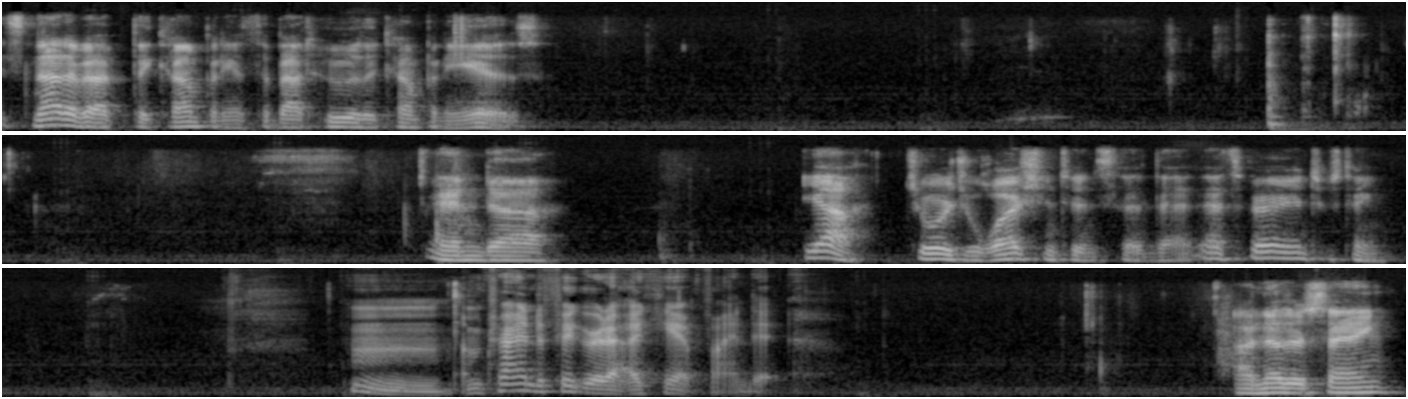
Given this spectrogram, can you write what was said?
it's not about the company, it's about who the company is. And uh, yeah, George Washington said that. That's very interesting. Hmm. I'm trying to figure it out. I can't find it. Another saying?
